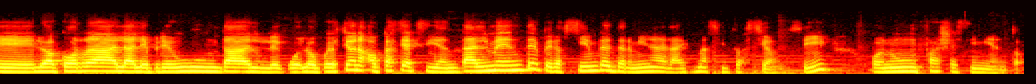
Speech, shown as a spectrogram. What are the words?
Eh, lo acorrala, le pregunta, lo cuestiona, o casi accidentalmente, pero siempre termina en la misma situación, ¿sí? Con un fallecimiento.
